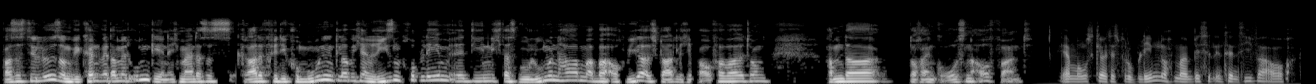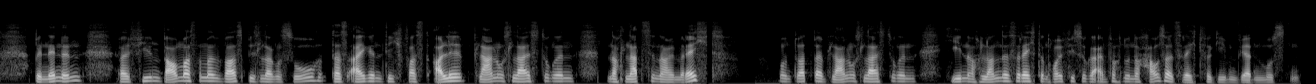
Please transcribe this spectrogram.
Was ist die Lösung? Wie können wir damit umgehen? Ich meine, das ist gerade für die Kommunen, glaube ich, ein Riesenproblem, äh, die nicht das Volumen haben, aber auch wir als staatliche Bauverwaltung haben da doch einen großen Aufwand. Ja, man muss, glaube ich, das Problem noch mal ein bisschen intensiver auch benennen. Bei vielen Baumaßnahmen war es bislang so, dass eigentlich fast alle Planungsleistungen nach nationalem Recht und dort bei Planungsleistungen je nach Landesrecht dann häufig sogar einfach nur nach Haushaltsrecht vergeben werden mussten.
